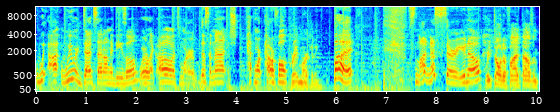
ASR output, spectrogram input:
we, I, we were dead set on a diesel. We're like, oh, it's more this and that, it's more powerful. Great marketing. But it's not necessary, you know? We towed a 5,000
